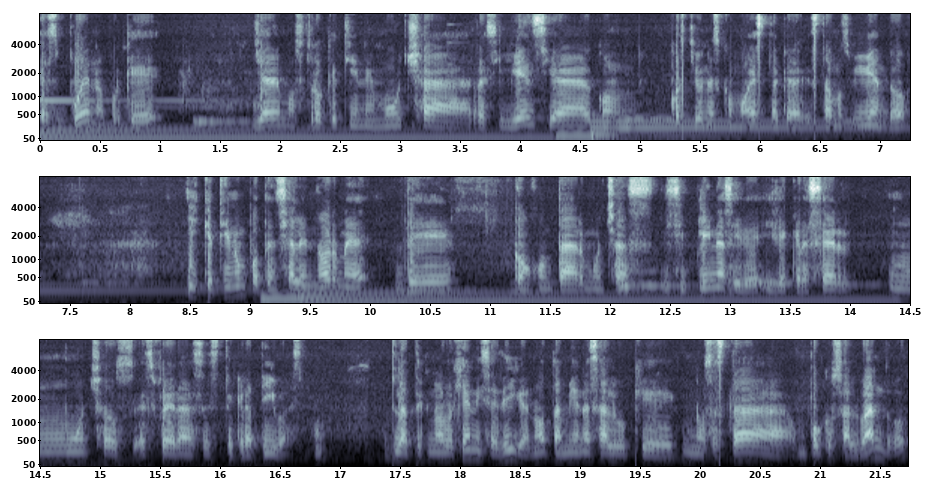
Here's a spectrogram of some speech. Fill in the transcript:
es bueno porque ya demostró que tiene mucha resiliencia con cuestiones como esta que estamos viviendo y que tiene un potencial enorme de conjuntar muchas disciplinas y de, crecer muchas esferas este, creativas. La tecnología ni se diga, ¿no? También es algo que nos está un poco salvando,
